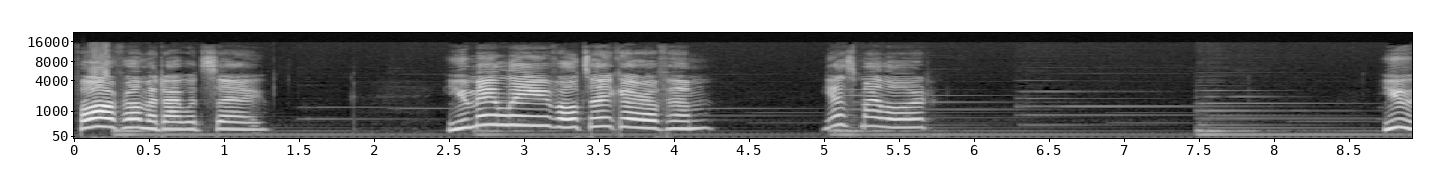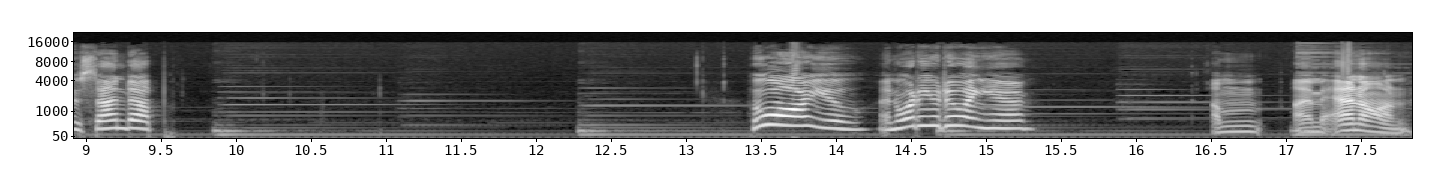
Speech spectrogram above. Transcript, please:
Far from it, I would say. You may leave, I'll take care of him. Yes, my lord. You, stand up. Who are you, and what are you doing here? I'm, I'm Anon,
